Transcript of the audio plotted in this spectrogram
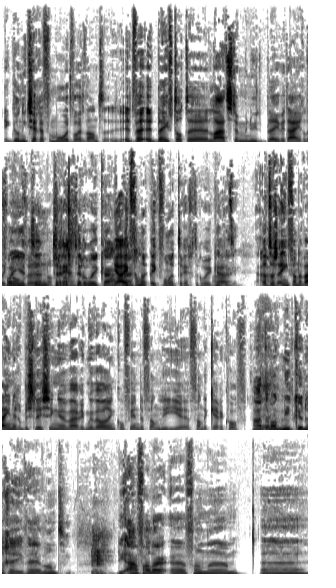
ik wil niet zeggen vermoord wordt. Want het, het bleef tot de laatste minuut bleef het eigenlijk Vond je nog, het een nog terechte rode kaart Ja, ik vond, het, ik vond het terechte rode kaart. Dat was een van de weinige beslissingen waar ik me wel in kon vinden van, die, eh, van de Kerkhof. Hij had hem ook niet kunnen geven, hè? want die aanvaller eh, van, ehm, eh,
